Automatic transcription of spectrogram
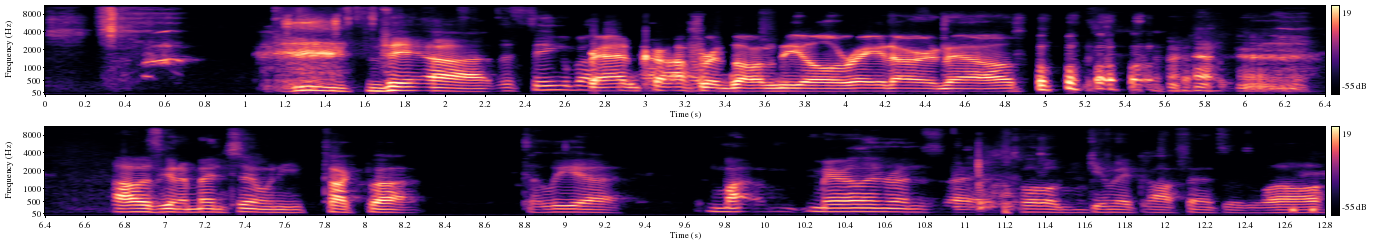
The uh, the thing about Brad Crawford's on the old radar now. I was gonna mention when you talked about Taulia, Ma- Maryland runs a total gimmick offense as well,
